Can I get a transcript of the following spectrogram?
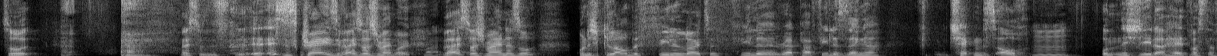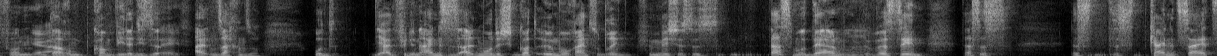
So, Weißt du, das, es ist crazy, weißt du, was ich meine? Weißt du, was ich meine so? Und ich glaube, viele Leute, viele Rapper, viele Sänger checken das auch. Und nicht jeder hält was davon. Mhm. Ja. Und darum kommen wieder diese Safe. alten Sachen so. Und ja, für den einen ist es altmodisch, Gott irgendwo reinzubringen. Für mich ist es das modern. Mhm. Du wirst sehen. Das ist, das, das ist keine Zeit,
